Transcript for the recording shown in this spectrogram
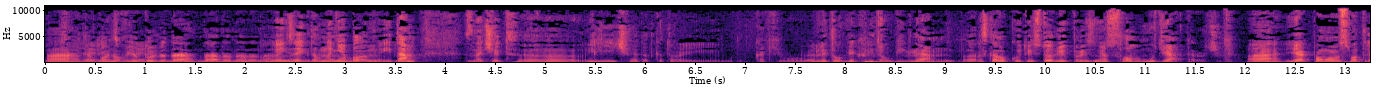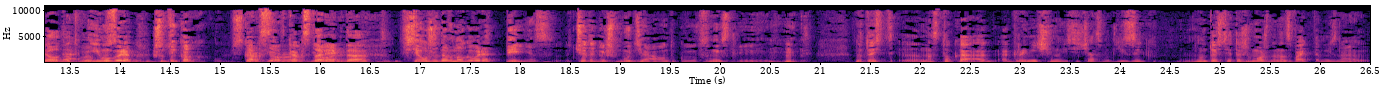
А, Смотрели, я понял, в? Ютубе, да, да, да, да, да. Ну, да. я не знаю, их давно не было. Ну, и там, значит, э, Ильич, этот, который, как его... Little Big. Little Big, да, рассказывал какую-то историю и произнес слово «мудяк», короче. А, я, по-моему, смотрел Да, этот и выпуск. ему говорят, что ты как, старпер как старик, да. Все уже давно говорят пенис. Что ты говоришь мудя? Он такой, в смысле? Ну, то есть, э, настолько ограниченный сейчас вот язык, ну, то есть, это же можно назвать, там, не знаю,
